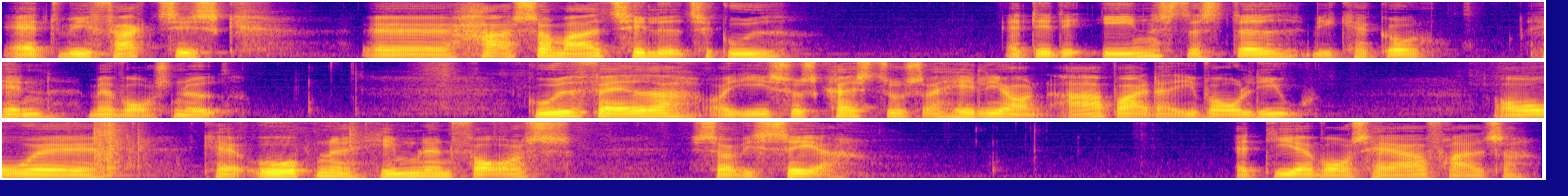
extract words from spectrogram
At vi faktisk øh, har så meget tillid til Gud, at det er det eneste sted, vi kan gå hen med vores nød. Gud Fader og Jesus Kristus og Helligånd arbejder i vores liv og øh, kan åbne himlen for os, så vi ser, at de er vores Herre og frelser.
